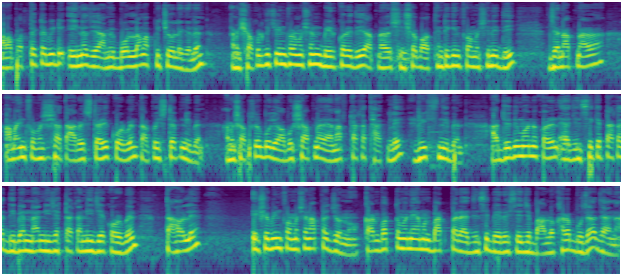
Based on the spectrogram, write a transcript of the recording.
আমার প্রত্যেকটা ভিডিও এই না যে আমি বললাম, আপনি চলে গেলেন। আমি সকল কিছু ইনফরমেশন বের করে দিই, আপনারা সেসব অথেন্টিক ইনফরমেশনই দিই, যেন আপনারা আমার ইনফরমেশনের সাথে আরও স্টাডি করবেন, তারপর স্টেপ নেবেন। আমি সবসময় বলি, অবশ্যই আপনার এনাফ টাকা থাকলে রিস্ক নেবেন। আর যদি মনে করেন এজেন্সিকে টাকা দিবেন না, নিজের টাকা নিজে করবেন, তাহলে এইসব ইনফরমেশন আপনার জন্য। কারণ বর্তমানে এমন বাটপার এজেন্সি বেরোয়েছে যে ভালো খারাপ বোঝা যায় না।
